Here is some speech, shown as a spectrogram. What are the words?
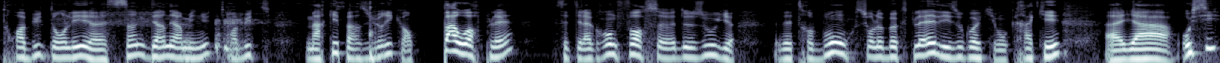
3 euh, buts dans les 5 euh, dernières minutes. 3 buts marqués par Zurich en power play. C'était la grande force de Zoug d'être bon sur le box play. Les Zougois qui ont craqué. Euh, il y a aussi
